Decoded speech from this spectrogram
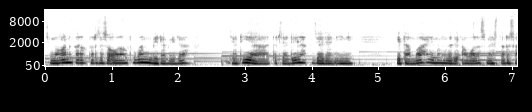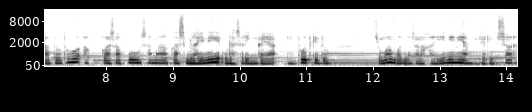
Cuma kan karakter seseorang tuh kan beda-beda jadi ya terjadilah kejadian ini. Ditambah emang dari awal semester 1 tuh aku, kelas aku sama kelas sebelah ini udah sering kayak ribut gitu. Cuma buat masalah kali ini nih yang jadi besar.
